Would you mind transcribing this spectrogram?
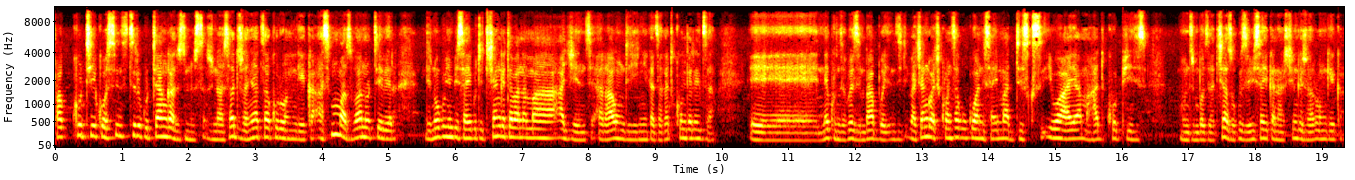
pakutiko since tiri kutanga zvinhu hasati zvanyatsa kurongeka asi mumazuva anotevera ndinokuvimbisai kuti tichange tava namaagency around nyika dzakatikomberedza e, nekunze kwezimbabwe vachange vachikwanisa kukuwanisai madisks iwaya mahard copies munzvimbo dzatichazokuzivisai kana zvichinge zvarongeka.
